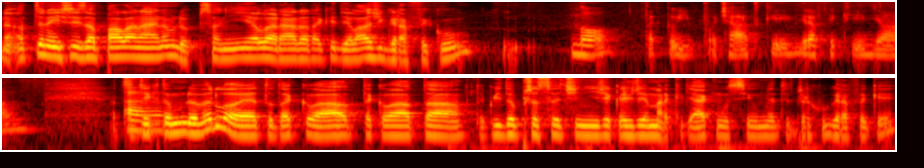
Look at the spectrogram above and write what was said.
No a ty nejsi zapálená jenom do psaní, ale ráda taky děláš grafiku. No, takový počátky, grafiky dělám. A co tě k tomu dovedlo? Je to taková, taková ta, takový to přesvědčení, že každý marketák musí umět i trochu grafiky?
